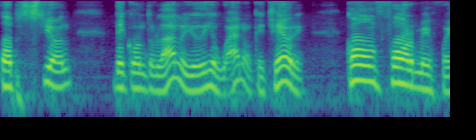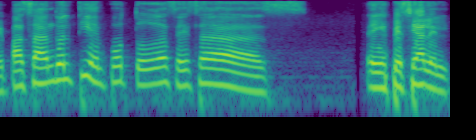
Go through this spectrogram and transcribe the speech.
opción de controlarlo. Yo dije, bueno, qué chévere conforme fue pasando el tiempo, todas esas, en especial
